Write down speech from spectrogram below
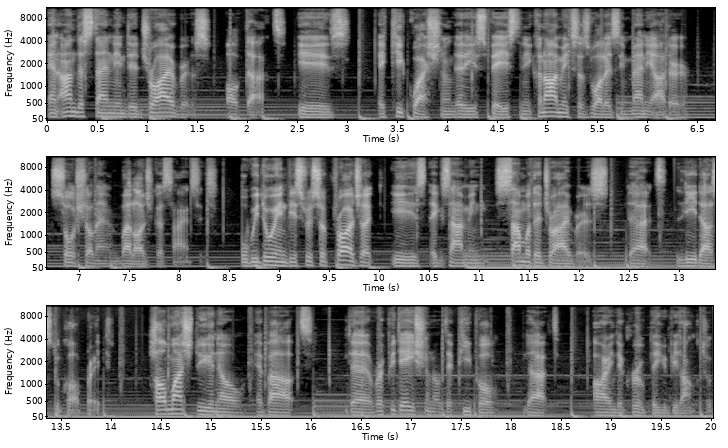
and understanding the drivers of that is a key question that is faced in economics as well as in many other social and biological sciences. What we do in this research project is examine some of the drivers that lead us to cooperate. How much do you know about the reputation of the people that are in the group that you belong to?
